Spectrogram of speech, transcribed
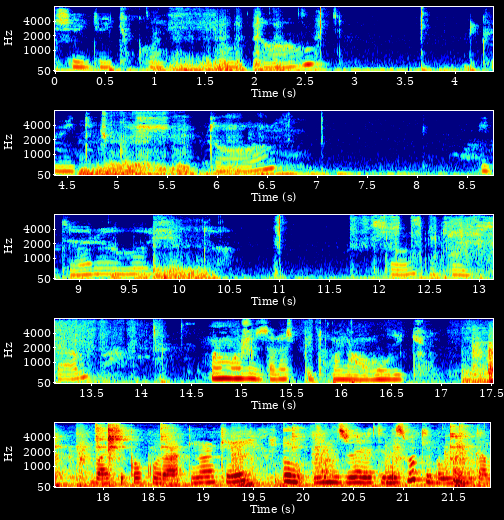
Сердечко сюда. Квіточка сюда. І дерево сюди. Все, це все. Ми, може, зараз підемо на вулицю. Басик акуратно, окей? Ну, він звірити не звуки, бо він там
